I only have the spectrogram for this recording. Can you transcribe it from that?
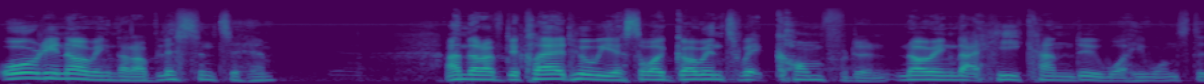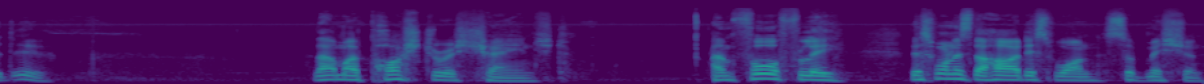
already knowing that I've listened to Him and that I've declared who He is. So I go into it confident, knowing that He can do what He wants to do. That my posture has changed. And fourthly, this one is the hardest one submission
